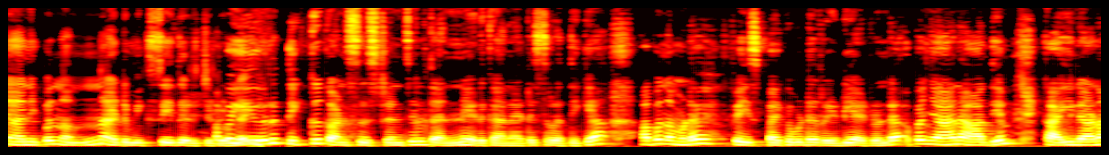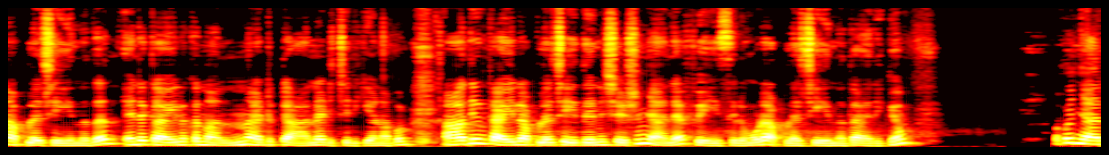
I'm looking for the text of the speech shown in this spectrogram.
ഞാനിപ്പോൾ നന്നായിട്ട് മിക്സ് ചെയ്ത് ചെയ്തെടുത്തിട്ടുണ്ട് ഈ ഒരു തിക്ക് കൺസിസ്റ്റൻസിൽ തന്നെ എടുക്കാനായിട്ട് ശ്രദ്ധിക്കുക. അപ്പോൾ നമ്മുടെ ഫേസ് പാക്ക് ഇവിടെ റെഡി ആയിട്ടുണ്ട്. അപ്പോൾ ഞാൻ ആദ്യം കയ്യിലാണ് അപ്ലൈ ചെയ്യുന്നത്. എന്റെ കയ്യിലൊക്കെ നന്നായിട്ട് ടാൻ അടിച്ചിരിക്കുകയാണ്. അപ്പം ആദ്യം കയ്യിൽ അപ്ലൈ ചെയ്തതിന് ശേഷം ഞാൻ ഫേസിലും കൂടെ അപ്ലൈ ചെയ്യുന്നതായിരിക്കും. അപ്പോൾ ഞാൻ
